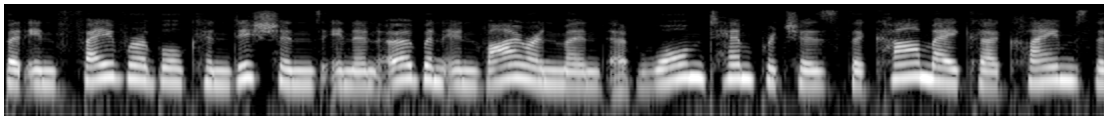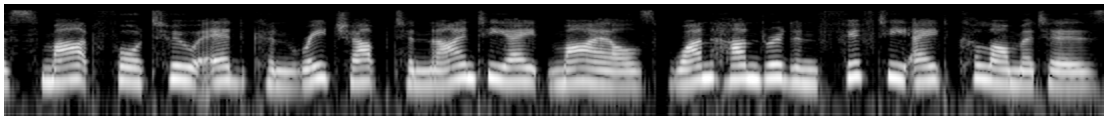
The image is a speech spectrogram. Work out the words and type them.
but in favorable conditions in an urban environment at warm temperatures the carmaker claims the Smart Fortwo ED can reach up to 98 miles 158 kilometers.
